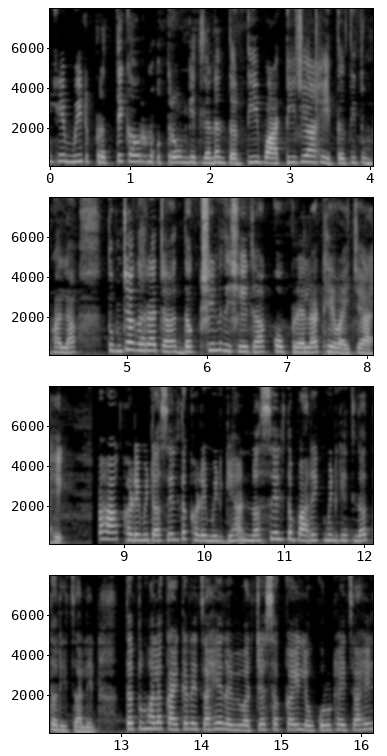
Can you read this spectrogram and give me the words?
हे मीठ प्रत्येकावरून उतरवून घेतल्यानंतर ती वाटी जी आहे तर ती तुम्हाला तुमच्या घराच्या दक्षिण दिशेच्या कोपऱ्याला ठेवायची आहे. हा खडे मीठ असेल तर खडे मीठ घ्या. नसेल तर बारीक मीठ घेतलं तरी चालेल. तर तुम्हाला काय करायचं आहे? रविवारच्या सकाळी लवकर उठायचं आहे.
